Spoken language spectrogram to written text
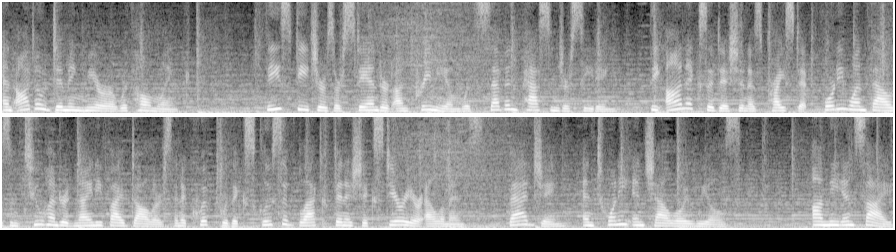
and auto-dimming mirror with HomeLink. These features are standard on premium with 7-passenger seating, the Onyx Edition is priced at $41,295 and equipped with exclusive black finish exterior elements, badging, and 20-inch alloy wheels. On the inside,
